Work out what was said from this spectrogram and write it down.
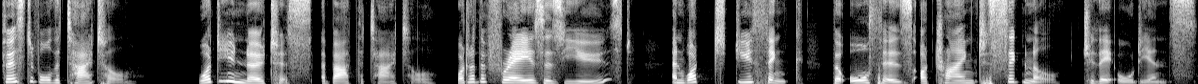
First of all, the title. What do you notice about the title? What are the phrases used? And what do you think the authors are trying to signal to their audience?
